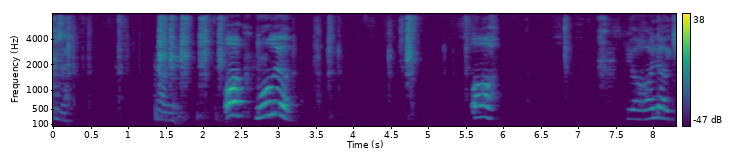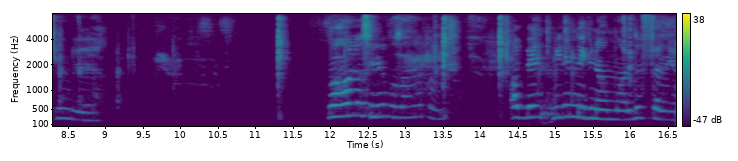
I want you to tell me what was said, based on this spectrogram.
Güzel. Ne yapayım? Oh ne oluyor? Oh. Ya hala kim vuruyor ya? Lan hala sinir bozanlar kalmış. Abi ben benim de günahım var lütfen ya.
